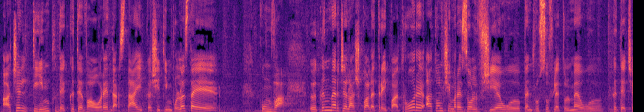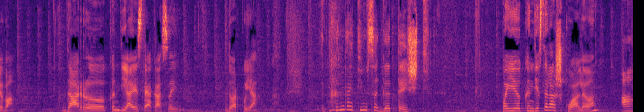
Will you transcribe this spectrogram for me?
acel timp de câteva ore, dar stai, că și timpul ăsta e cumva. Uh, Când merge la școală 3-4 ore, atunci îmi rezolv și eu uh, pentru sufletul meu uh, câte ceva. Dar uh, când ea este acasă, e doar cu ea. când ai timp să gătești? Păi uh, când este la școală, A,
